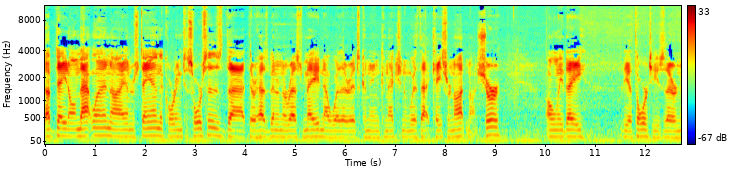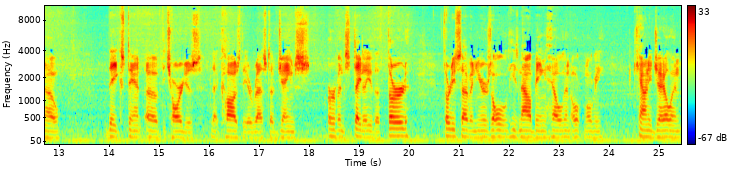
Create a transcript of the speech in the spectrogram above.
update on that one. I understand, according to sources, that there has been an arrest made. Now, whether it's in connection with that case or not, not sure. Only they, the authorities there, know the extent of the charges that caused the arrest of James Irvin Staley III, 37 years old. He's now being held in Okmulgee County Jail in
